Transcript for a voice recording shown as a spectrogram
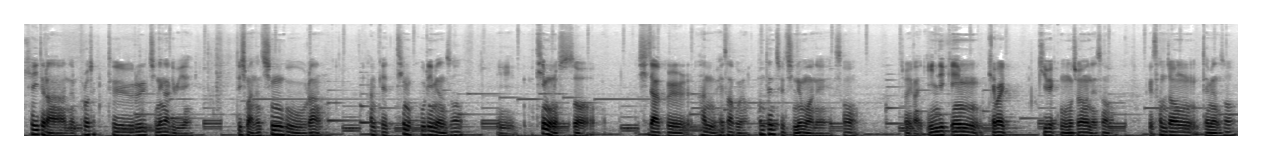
케이드라는 프로젝트를 진행하기 위해 뜻이 맞는 친구랑 함께 팀을 꾸리면서 이 팀으로서 시작을 한 회사고요. 콘텐츠 진흥원에서 저희가 인디 게임 개발 기획 공모전에서 그 선정되면서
